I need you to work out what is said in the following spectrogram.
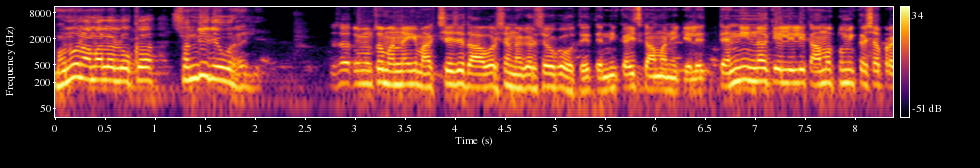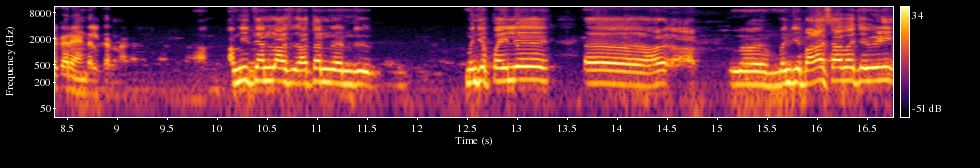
म्हणून आम्हाला लोक संधी देऊ राहिले. जसं तुमचं म्हणणं आहे की मागचे जे दहा वर्ष नगरसेवक होते त्यांनी काहीच कामं नाही केले. त्यांनी न केलेली कामं तुम्ही कशा प्रकारे हँडल करणार? आम्ही त्यांना आता न- म्हणजे पहिले अं, अं, म्हणजे बाळासाहेबाच्या वेळी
